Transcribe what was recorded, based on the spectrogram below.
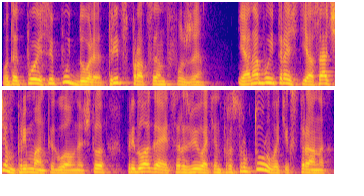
вот этот пояс и путь доля 30% уже. И она будет расти. А зачем приманка главное? Что предлагается развивать инфраструктуру в этих странах.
